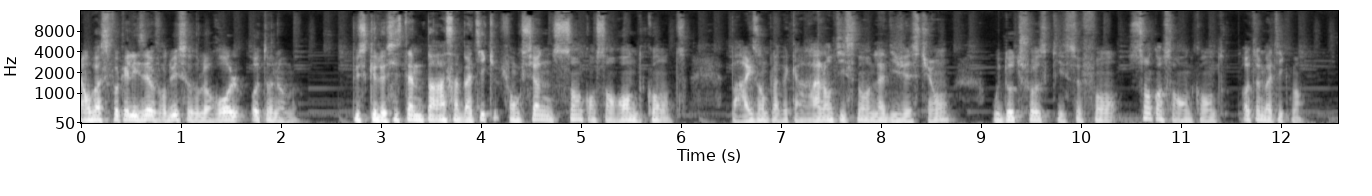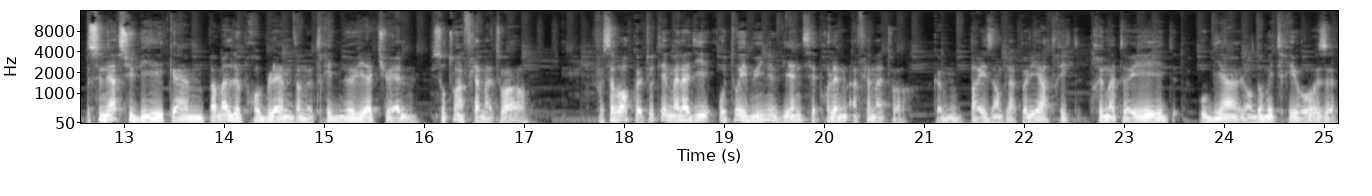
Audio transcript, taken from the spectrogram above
Et on va se focaliser aujourd'hui sur le rôle autonome, puisque le système parasympathique fonctionne sans qu'on s'en rende compte par exemple avec un ralentissement de la digestion ou d'autres choses qui se font sans qu'on s'en rende compte automatiquement. Ce nerf subit quand même pas mal de problèmes dans notre rythme de vie actuel, surtout inflammatoires. Il faut savoir que toutes les maladies auto-immunes viennent de ces problèmes inflammatoires, comme par exemple la polyarthrite rhumatoïde ou bien l'endométriose.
